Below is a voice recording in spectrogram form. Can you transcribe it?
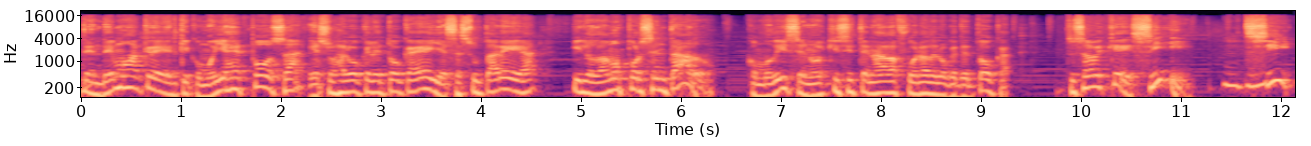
Tendemos a creer que como ella es esposa, eso es algo que le toca a ella, esa es su tarea y lo damos por sentado. Como dice, no es que hiciste nada fuera de lo que te toca. ¿Tú sabes qué? Sí, sí,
